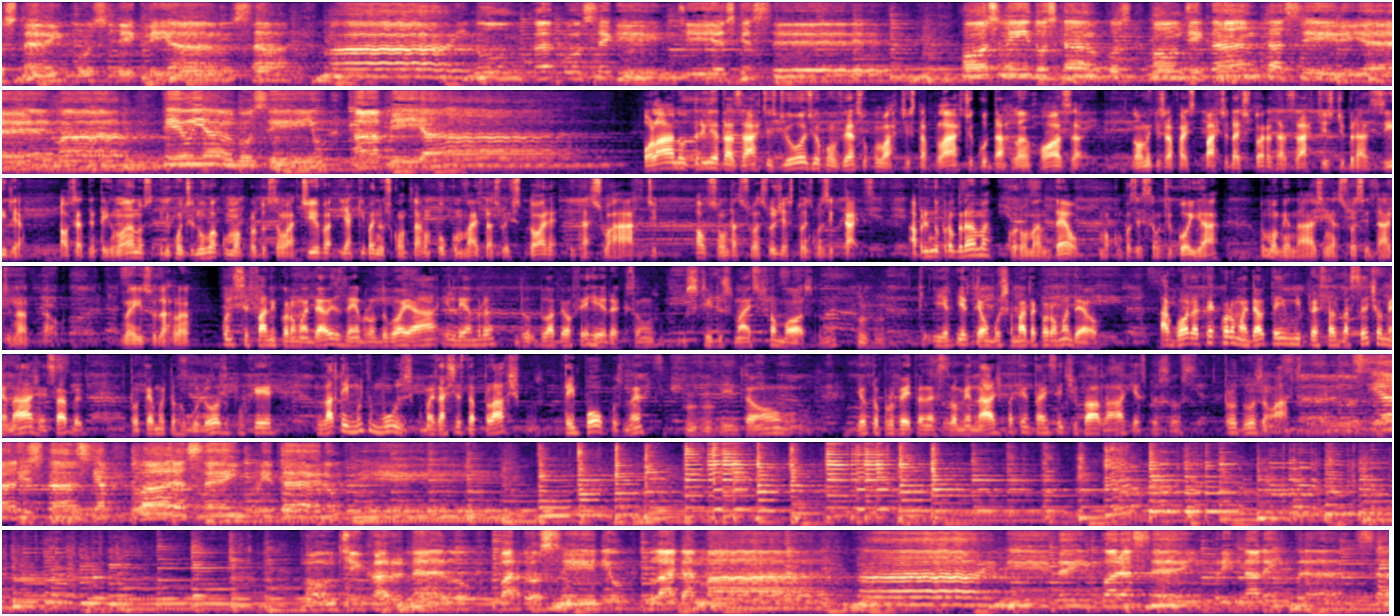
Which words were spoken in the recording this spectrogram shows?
Meus tempos de criança, mãe, nunca consegui te esquecer. Os lindos campos onde canta Siriema e o iambozinho a piar. Olá, no Trilha das Artes de hoje eu converso com o artista plástico Darlan Rosa, nome que já faz parte da história das artes de Brasília. Aos 71 anos, ele continua com uma produção ativa e aqui vai nos contar um pouco mais da sua história e da sua arte ao som das suas sugestões musicais. Abrindo o programa, Coromandel, uma composição de Goiá, numa homenagem à sua cidade natal. Não é isso, Darlan? Quando se fala em Coromandel, eles lembram do Goiá e lembram do, do Abel Ferreira, que são os filhos mais famosos, né? Uhum. E ele, ele tem uma música chamada Coromandel. Agora até Coromandel tem me prestado bastante homenagem, sabe? Estou até muito orgulhoso porque lá tem muito músico, mas artista plástico tem poucos, né? Uhum. Então, eu estou aproveitando essas homenagens para tentar incentivar lá que as pessoas produzam arte também. Patrocínio, Lagamar. Ai, vivem para sempre na lembrança.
